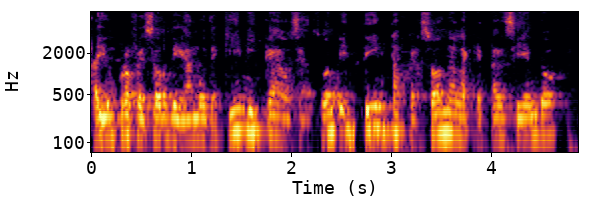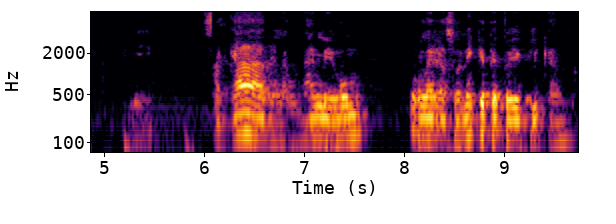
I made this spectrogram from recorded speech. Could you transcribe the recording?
hay un profesor, digamos, de química, o sea, son distintas personas las que están siendo eh, sacadas de la UNAM León por las razones que te estoy explicando.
